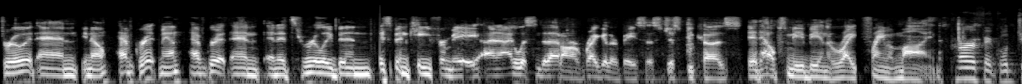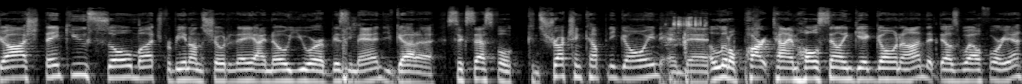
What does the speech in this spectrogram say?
through it and, you know, have grit, man. Have grit. And and it's really been it's been key for me. And I listen to that on a regular basis just because it helps me be in the right frame of mind. Perfect. Well, Josh, thank you so much for being on the show today. I know you are a busy man. You've got a successful construction company going and then a little part time wholesaling gig going on that does well for you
